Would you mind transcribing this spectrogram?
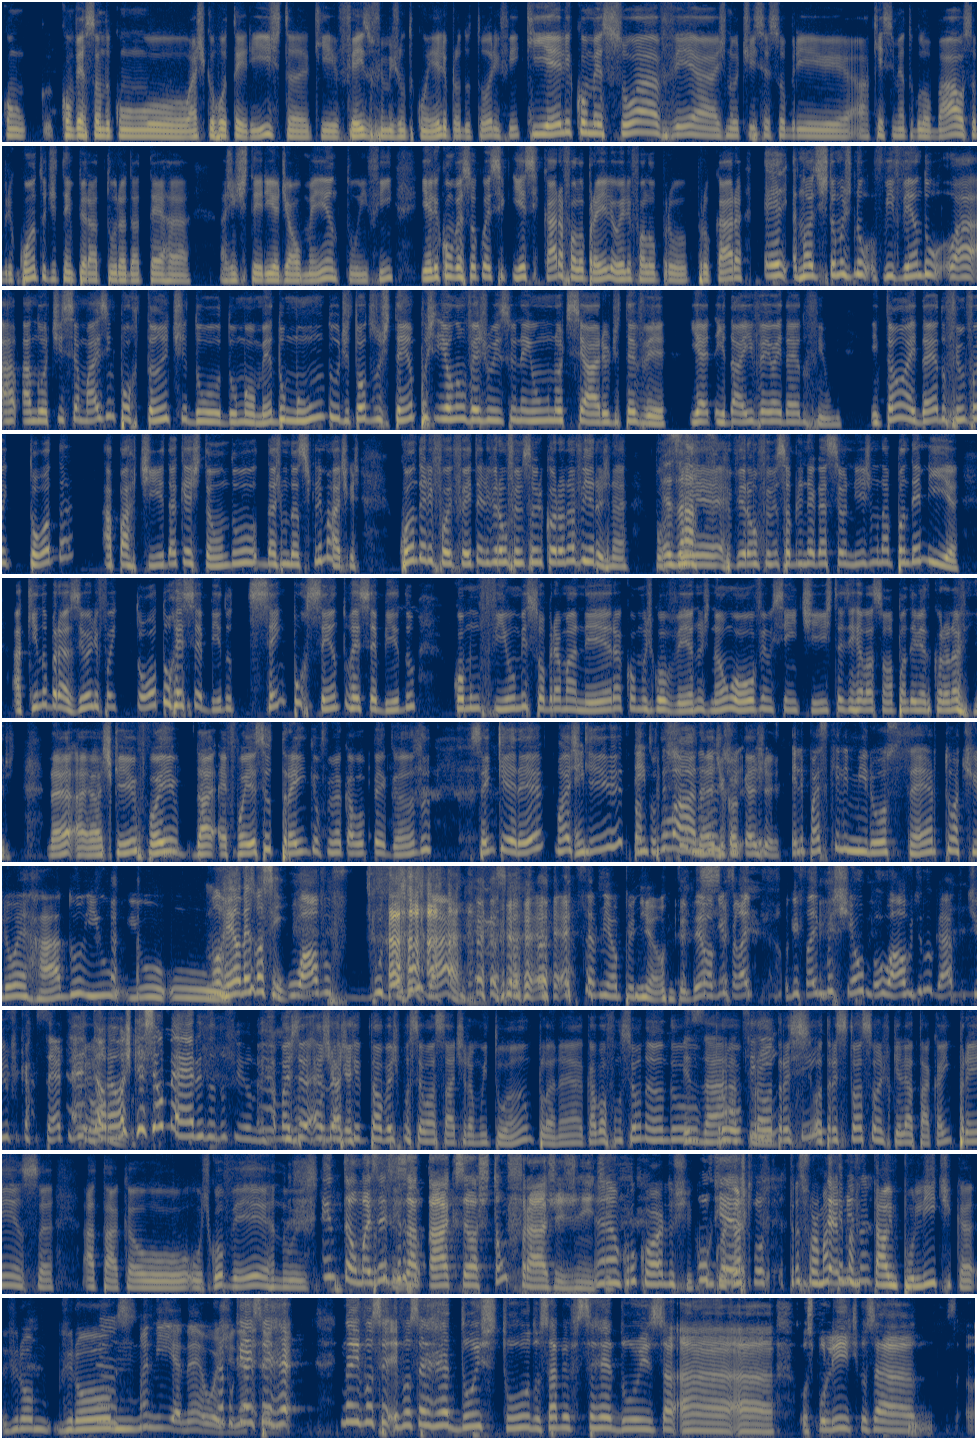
conversando com o, acho que o roteirista que fez o filme junto com ele, o produtor, enfim, que ele começou a ver as notícias sobre aquecimento global, sobre quanto de temperatura da Terra a gente teria de aumento, enfim. E ele conversou com esse. E esse cara falou para ele, ou ele falou pro, pro cara: "E- nós estamos no- vivendo a, a- a notícia mais importante do, do momento, do mundo, de todos os tempos, e eu não vejo isso em nenhum noticiário de TV. E, é- e daí veio a ideia do filme. Então a ideia do filme foi toda a partir da questão do, das mudanças climáticas. Quando ele foi feito, ele virou um filme sobre coronavírus, né? Porque Exato. virou um filme sobre negacionismo na pandemia. Aqui no Brasil, ele foi todo recebido, 100% recebido, como um filme sobre a maneira como os governos não ouvem os cientistas em relação à pandemia do coronavírus. Né? Eu acho que foi, é, foi esse o trem que o filme acabou pegando, sem querer, mas É que tá é tudo lá, né? De qualquer Ele- jeito. Ele parece que ele mirou certo, atirou errado e o. E o, o- Morreu mesmo assim. O, o alvo mudou de lugar. Essa é a minha opinião, entendeu? Alguém foi lá e, alguém foi lá e mexeu o, o alvo de lugar pro tiro ficar certo de Então, novo. eu acho que esse é o mérito do filme. É, mas eu acho, acho que talvez por ser uma sátira muito ampla, né, acaba funcionando para outras, sim. outras situações, porque ele ataca a imprensa, ataca o- os governos. Então, mas esses ataques eu acho tão frágeis, gente. Não, concordo, Chico. Porque, concordo. Eu acho que por- transformar tema termina- vital em política virou, virou Nossa. mania, né, hoje. é porque né? aí você. re- Não, e você, você reduz tudo, sabe? Você reduz a, a, a os políticos a,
